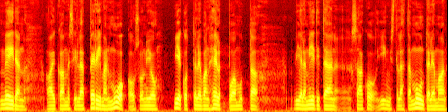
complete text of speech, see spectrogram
meidän aikaamme, sillä perimän muokkaus on jo viekottelevan helppoa, mutta vielä mietitään, saako ihmistä lähteä muuntelemaan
